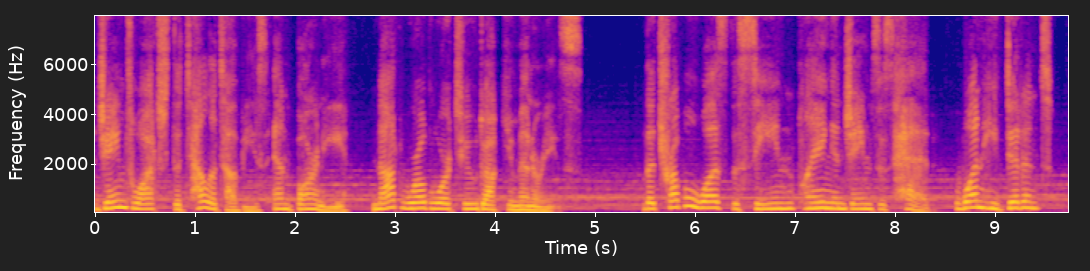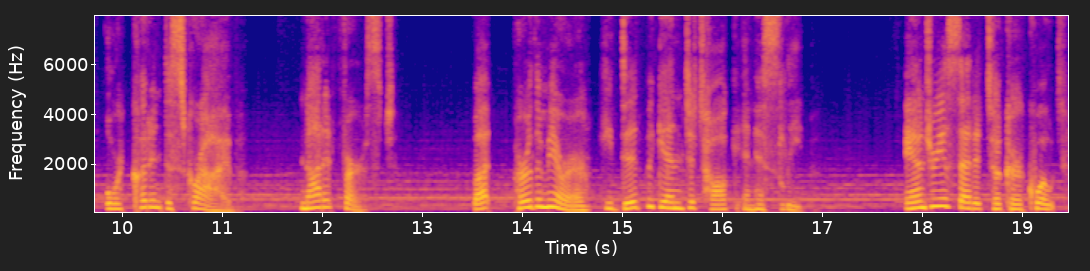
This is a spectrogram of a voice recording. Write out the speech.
James watched the Teletubbies and Barney, not World War II documentaries. The trouble was the scene playing in James's head, one he didn't or couldn't describe. Not at first. But per the mirror, he did begin to talk in his sleep. Andrea said it took her, quote,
